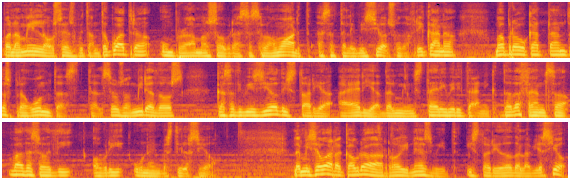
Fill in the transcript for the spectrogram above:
Però en 1984, un programa sobre la seva mort a la televisió sud-africana va provocar tantes preguntes dels seus admiradors que la Divisió d'Història Aèria del Ministeri Britànic de Defensa va decidir obrir una investigació. La missió va recaure a Roy Nesbitt, historiador de l'aviació,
